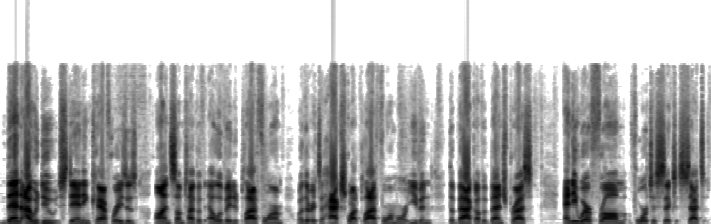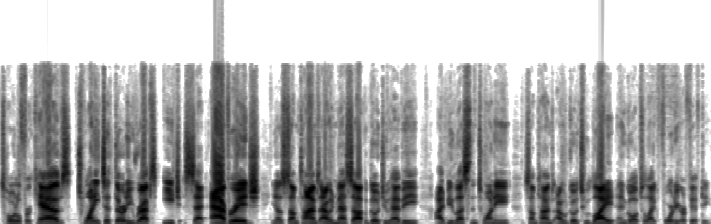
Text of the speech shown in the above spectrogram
Then I would do standing calf raises on some type of elevated platform, whether it's a hack squat platform or even the back of a bench press. Anywhere from four to six sets total for calves, 20 to 30 reps each set average. You know, sometimes I would mess up and go too heavy. I'd be less than 20. Sometimes I would go too light and go up to like 40 or 50.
